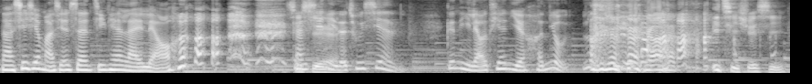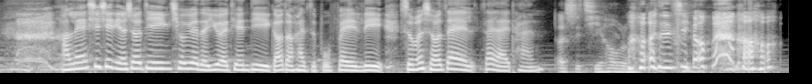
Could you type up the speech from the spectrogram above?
那谢谢马先生今天来聊，感谢你的出现，跟你聊天也很有乐趣，一起学习。好嘞，谢谢你的收听，秋月的育儿天地，搞懂孩子不费力。什么时候再再来谈？二十七号了，二十七号，好。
